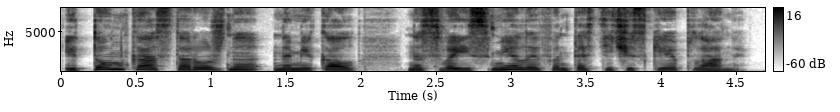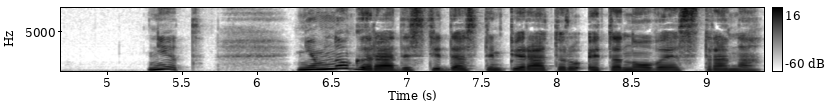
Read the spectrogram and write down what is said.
и тонко осторожно намекал на свои смелые фантастические планы. Нет, немного радости даст императору эта новая страна.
